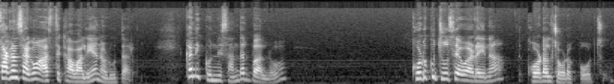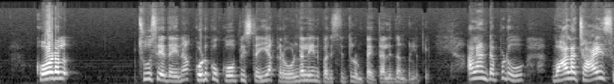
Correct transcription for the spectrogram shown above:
సగం సగం ఆస్తి కావాలి అని అడుగుతారు. కానీ కొన్ని సందర్భాల్లో కొడుకు చూసేవాడైనా కోడలు చూడకపోవచ్చు. కోడలు చూసేదైనా కొడుకు కోపిస్ట్ అయ్యి అక్కడ ఉండలేని పరిస్థితులు ఉంటాయి తల్లిదండ్రులకి. అలాంటప్పుడు వాళ్ళ ఛాయిస్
